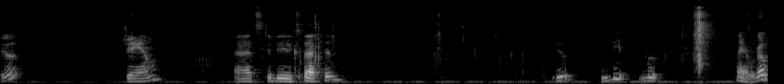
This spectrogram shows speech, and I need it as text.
Yep. Jam. That's to be expected. There we go.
